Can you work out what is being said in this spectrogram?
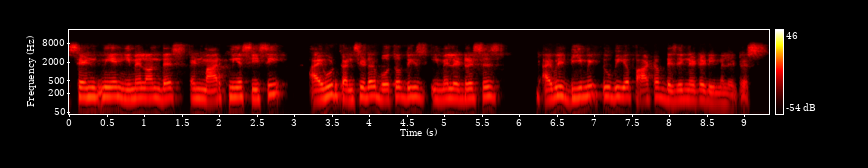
send me an email on this and mark me a CC, I would consider both of these email addresses. I will deem it to be a part of designated email address.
